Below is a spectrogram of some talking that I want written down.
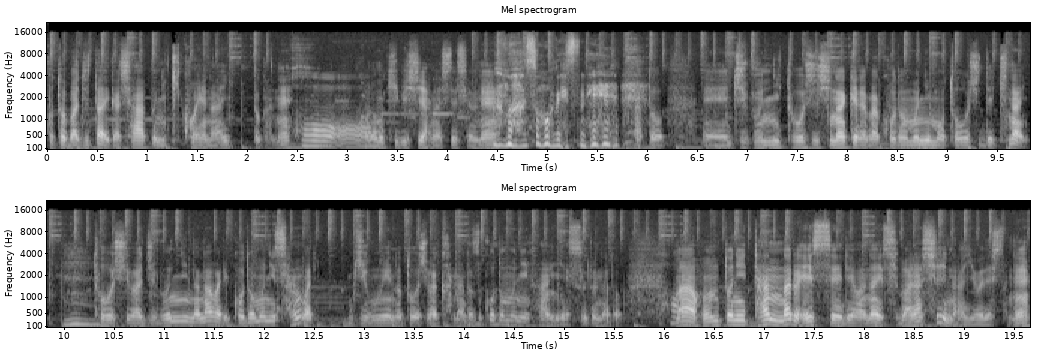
言葉自体がシャープに聞こえないとかね。これも厳しい話ですよね。まあそうですね。あと、えー、自分に投資しなければ子供にも投資できない、うん、投資は自分に7割子供に3割。自分への投資は必ず子供に反映するなど。まあ本当に単なるエッセイではない素晴らしい内容でしたね。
